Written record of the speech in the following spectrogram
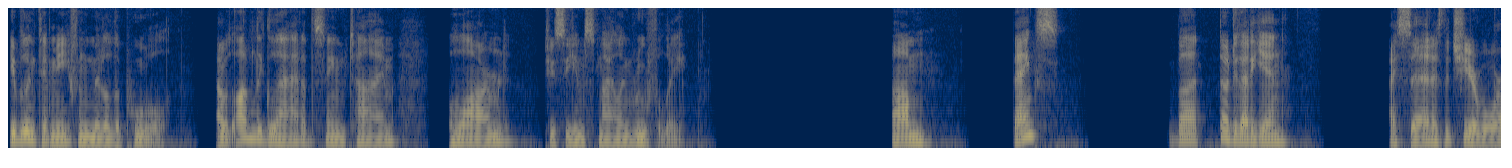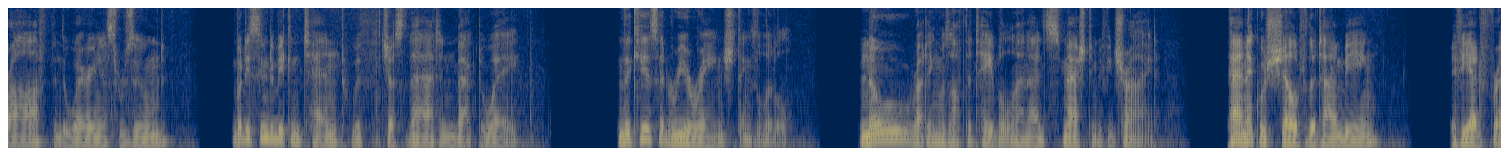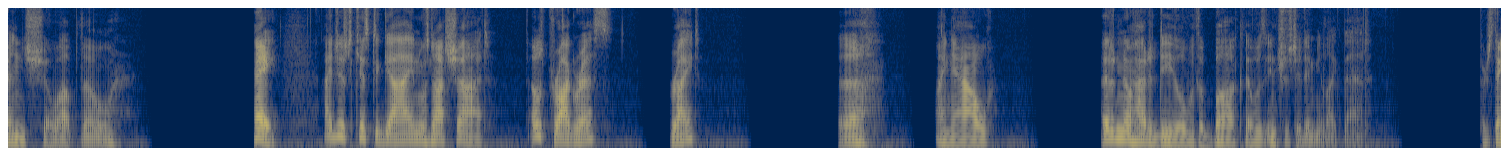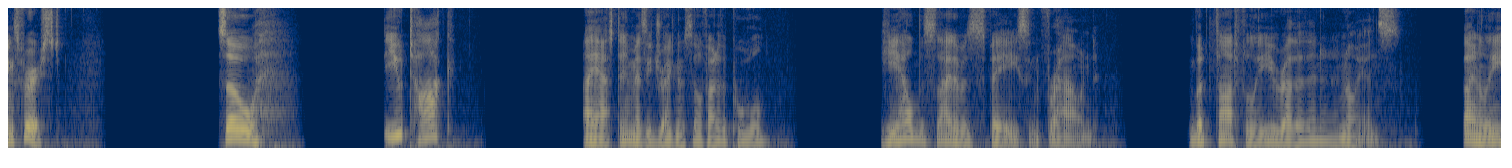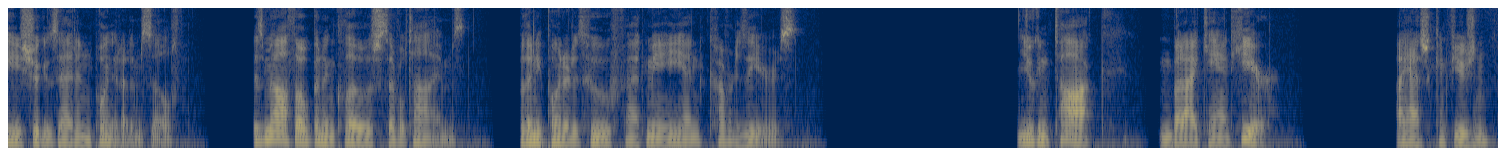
He blinked at me from the middle of the pool. I was oddly glad at the same time, alarmed to see him smiling ruefully. Um, thanks? But don't do that again, I said as the cheer wore off and the wariness resumed. But he seemed to be content with just that and backed away. The kiss had rearranged things a little. No rutting was off the table, and I'd smashed him if he tried. Panic was shelled for the time being. If he had friends show up, though. Hey, I just kissed a guy and was not shot. That was progress. Right? Ugh. Why now? I didn't know how to deal with a buck that was interested in me like that. First things first. So, do you talk? I asked him as he dragged himself out of the pool. He held the side of his face and frowned, but thoughtfully rather than in annoyance. Finally, he shook his head and pointed at himself. His mouth opened and closed several times, but then he pointed his hoof at me and covered his ears. You can talk, but I can't hear. I asked in confusion.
